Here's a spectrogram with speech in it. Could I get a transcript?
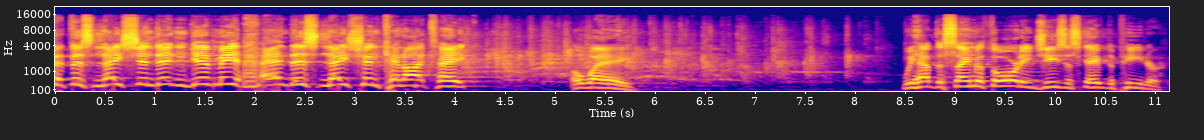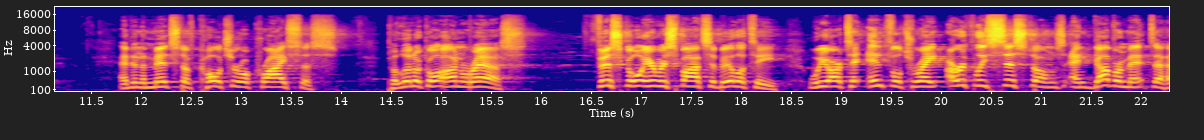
that this nation didn't give me and this nation cannot take away. We have the same authority Jesus gave to Peter. And in the midst of cultural crisis, political unrest, fiscal irresponsibility, we are to infiltrate earthly systems and government uh,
